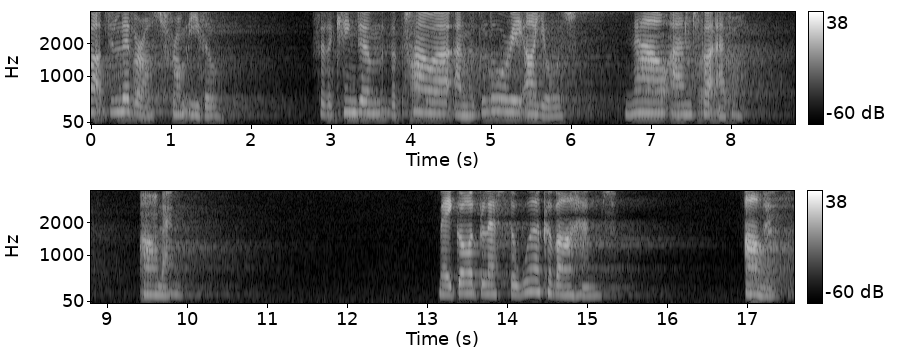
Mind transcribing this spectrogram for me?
but deliver us from evil. For the kingdom, the power, and the glory are yours, now and forever. Amen. May God bless the work of our hands. Amen.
